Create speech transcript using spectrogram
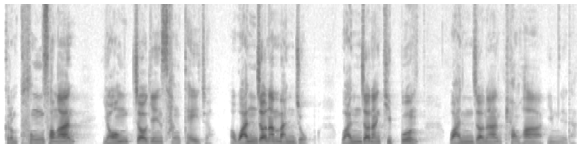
그런 풍성한 영적인 상태이죠. 완전한 만족, 완전한 기쁨, 완전한 평화입니다.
